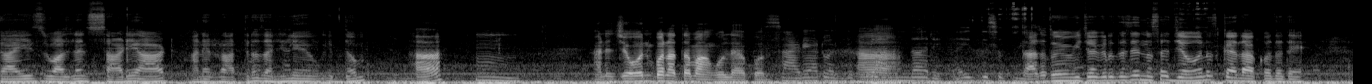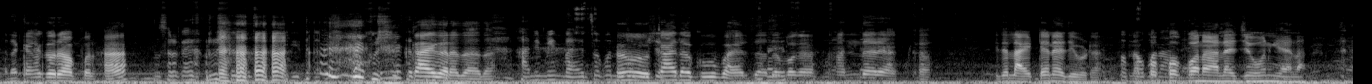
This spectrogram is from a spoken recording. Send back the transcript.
गाईज वाजल्या साडेआठ आणि रात्र झालेली आहे एकदम. हा? आणि जेवण पण आता मागवलंय आपण. साडेआठ वाजले. हा. पुरा अंधार आहे. काहीच दिसत नाही. आता तुम्ही विचार करत असेल नुसतं जेवणच काय दाखवत ते? आता काय करू आपण हा? दुसरं काय करू शकत नाही. दाखवू शकत काय नाही. करायचं आता? आणि मी बाहेरचं पण हो दाखवू शकत काय दाखवू बाहेरचं? आता बाहेरचं. बघा अंधार आहे अख्खा. इथे लाइट नाही तेवढ्या पप्पा ना पण पप्पा आलाय. पण आलाय जेवण घ्यायला.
